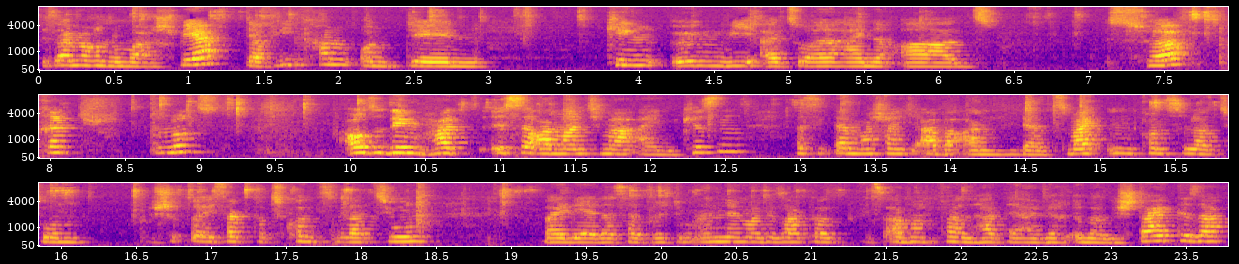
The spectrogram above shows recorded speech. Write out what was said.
ist einfach ein normales Speer, der fliegen kann und den King irgendwie als so eine Art Surfbrett benutzt. Außerdem hat, ist er manchmal ein Kissen. Das liegt dann wahrscheinlich aber an der zweiten Konstellation. Beschützer, ich sag's dazu Konstellation, weil er das halt Richtung Ende immer gesagt hat. Jetzt am Anfang hat er einfach immer Gestalt gesagt.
